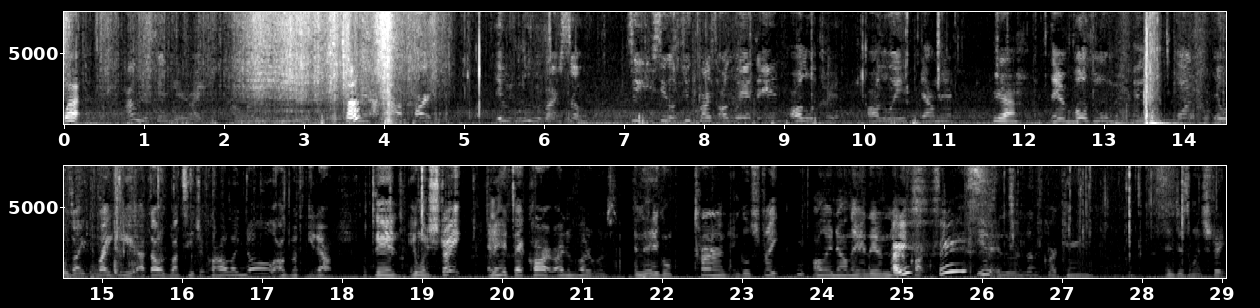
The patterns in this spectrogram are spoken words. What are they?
What? I was just sitting here, right? Huh? And I saw a cart. It was moving by itself. See, you see those two carts all the way at the end? All the way there. All the way down there? Yeah. They were both moving. And then one, it was like right here. I thought I was about to hit your car. I was like, no. I was about to get out. But then it went straight and it hit that car right in front of us. And then it gonna turn and go straight all the way down there. And then another Are you car. serious? Yeah, and then another car came and just went straight.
